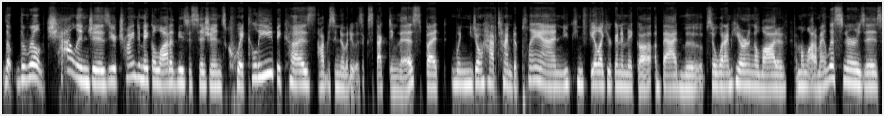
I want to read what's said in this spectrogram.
the, the real challenge is you're trying to make a lot of these decisions quickly because obviously nobody was expecting this. But when you don't have time to plan, you can feel like you're going to make a, a bad move. So, what I'm hearing a lot of from a lot of my listeners is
